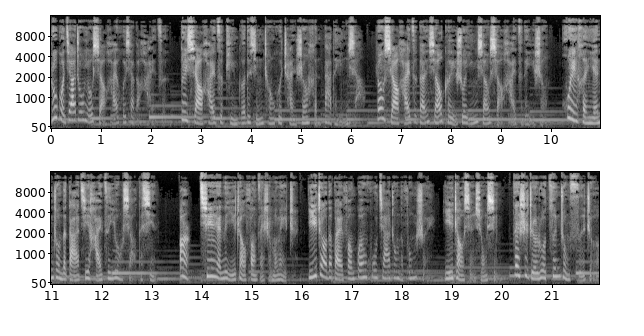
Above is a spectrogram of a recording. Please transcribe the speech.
如果家中有小孩，会吓到孩子，对小孩子品格的形成会产生很大的影响。让小孩子胆小，可以说影响小孩子的一生，会很严重的打击孩子幼小的心。二、亲人的遗照放在什么位置？遗照的摆放关乎家中的风水。遗照显凶性，在世者若尊重死者，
